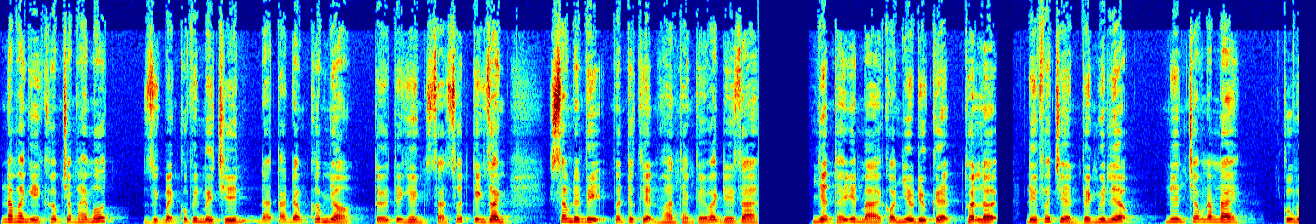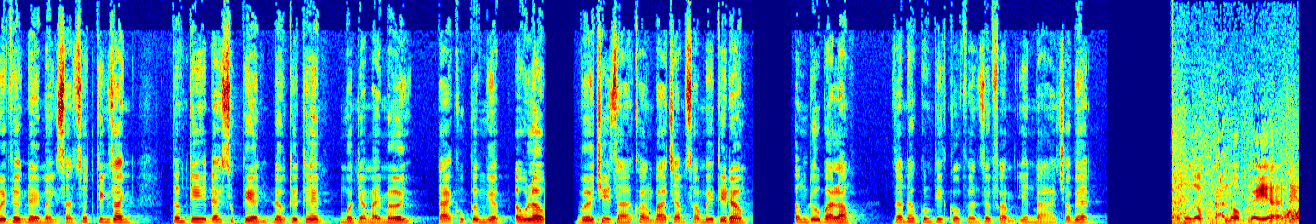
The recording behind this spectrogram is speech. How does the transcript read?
Năm 2021, dịch bệnh COVID-19 đã tác động không nhỏ tới tình hình sản xuất kinh doanh, song đơn vị vẫn thực hiện hoàn thành kế hoạch đề ra. Nhận thấy Yên Bái có nhiều điều kiện thuận lợi để phát triển về nguyên liệu, nên trong năm nay, cùng với việc đẩy mạnh sản xuất kinh doanh, công ty đang xúc tiến đầu tư thêm một nhà máy mới tại khu công nghiệp Âu Lâu với trị giá khoảng 360 tỷ đồng. Ông Đỗ Bà Long, giám đốc công ty cổ phần dược phẩm Yên Bái cho biết. Vừa rồi cũng đã nộp cái ờ, đề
